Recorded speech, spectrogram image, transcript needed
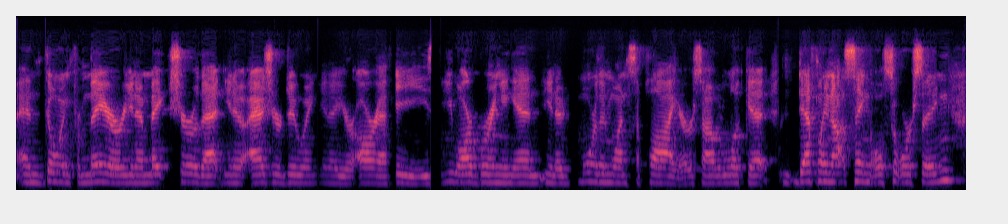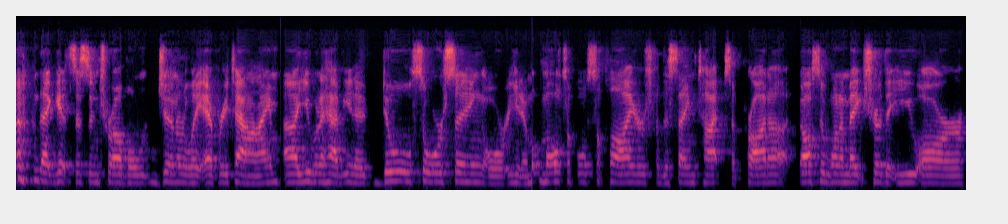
And going from there, you know, make sure that, you know, as you're doing, you know, your RFPs, you are bringing in, you know, more than one supplier. So I would look at definitely not single sourcing. that gets us in trouble generally every time. Uh, you want to have, you know, dual sourcing or, you know, multiple suppliers for the same types of product. You also want to make sure that you are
